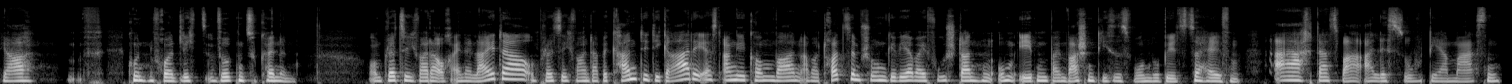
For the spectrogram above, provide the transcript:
ja kundenfreundlich wirken zu können. Und plötzlich war da auch eine Leiter und plötzlich waren da Bekannte, die gerade erst angekommen waren, aber trotzdem schon Gewehr bei Fuß standen, um eben beim Waschen dieses Wohnmobils zu helfen. Ach, das war alles so dermaßen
